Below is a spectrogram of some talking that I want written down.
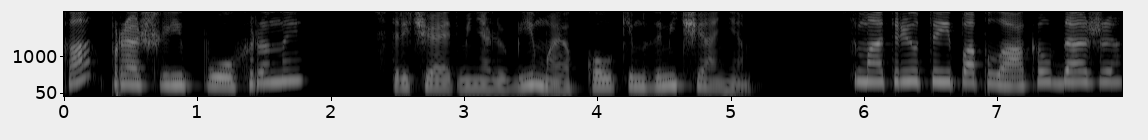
«Как прошли похороны?» — встречает меня любимая колким замечанием. «Смотрю, ты и поплакал даже».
